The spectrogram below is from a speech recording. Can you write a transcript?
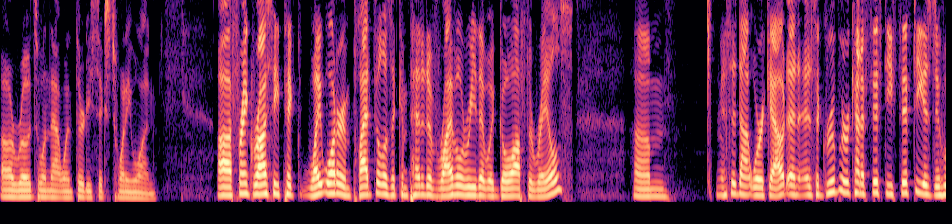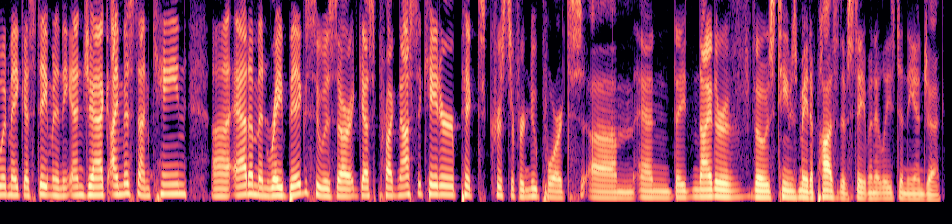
Uh, Rhodes won that one 36 21. Uh, Frank Rossi picked Whitewater and Platteville as a competitive rivalry that would go off the rails. Um, it did not work out. And as a group, we were kind of 50 50 as to who would make a statement in the end, Jack. I missed on Kean, uh, Adam, and Ray Biggs, who was our guest prognosticator, picked Christopher Newport. Um, and they neither of those teams made a positive statement, at least in the end, Jack.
